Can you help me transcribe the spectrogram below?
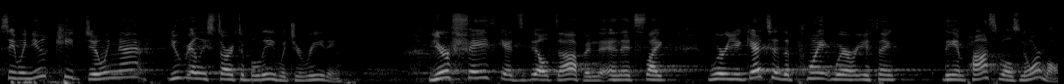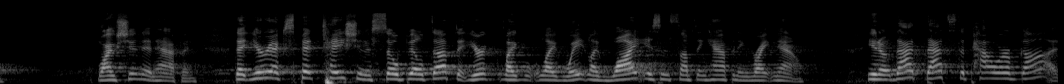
See, when you keep doing that, you really start to believe what you're reading. Your faith gets built up, and, and it's like where you get to the point where you think the impossible is normal. Why shouldn't it happen? That your expectation is so built up that you're like, like, wait, like, why isn't something happening right now? You know, that, that's the power of God.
